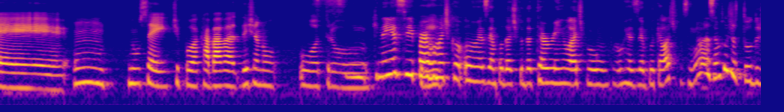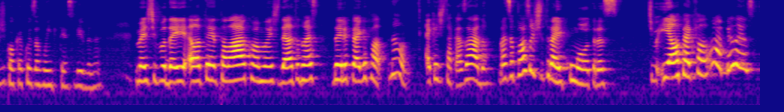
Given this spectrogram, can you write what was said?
é, um, não sei, tipo, acabava deixando o outro. Sim, que nem esse par romântico, um exemplo da, tipo, da Terrin lá, tipo, um, um exemplo que ela, tipo assim, é um exemplo de tudo, de qualquer coisa ruim que tem esse livro, né? Mas, tipo, daí ela tá lá com a amante dela e tudo mais, daí ele pega e fala, não, é que a gente tá casado, mas eu posso te trair com outras. Tipo, e ela pega e fala, ah, beleza,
